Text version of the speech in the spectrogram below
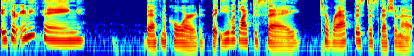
Is there anything, Beth McCord, that you would like to say to wrap this discussion up?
